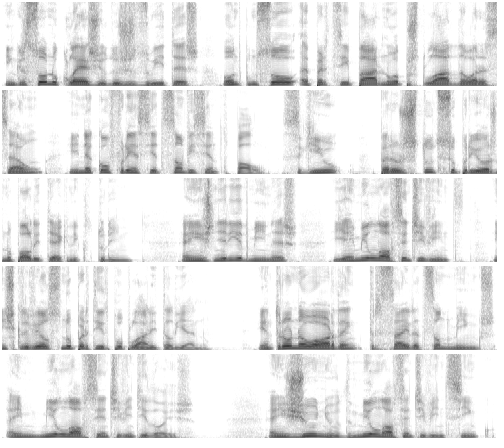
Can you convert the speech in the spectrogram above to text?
ingressou no Colégio dos Jesuítas, onde começou a participar no apostolado da oração e na Conferência de São Vicente de Paulo. Seguiu para os estudos superiores no Politécnico de Turim, em Engenharia de Minas e em 1920 inscreveu-se no Partido Popular Italiano. Entrou na Ordem Terceira de São Domingos em 1922. Em junho de 1925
